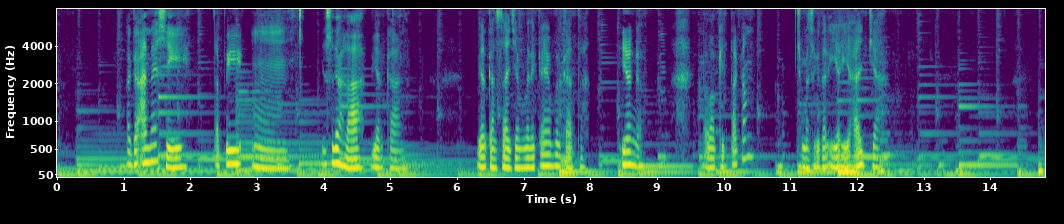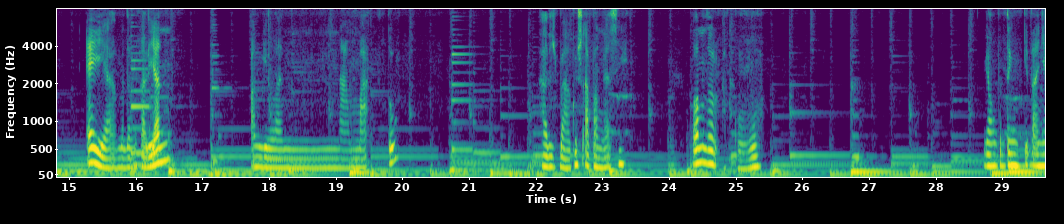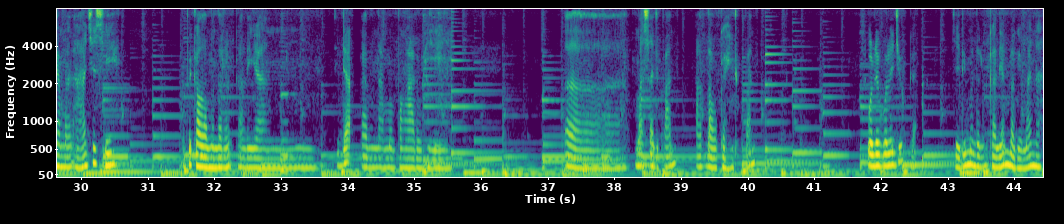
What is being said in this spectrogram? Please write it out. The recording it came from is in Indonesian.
Agak aneh sih, tapi hmm, ya sudahlah, biarkan. Biarkan saja mereka yang berkata. Iya enggak? Kalau kita kan cuma sekitar iya-iya aja. Eh ya, menurut kalian panggilan nama itu harus bagus apa enggak sih? Kalau menurut aku yang penting kita nyaman aja sih. Tapi kalau menurut kalian tidak karena mempengaruhi uh, masa depan atau kehidupan, boleh-boleh juga. Jadi menurut kalian bagaimana?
